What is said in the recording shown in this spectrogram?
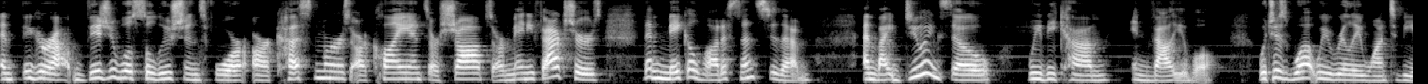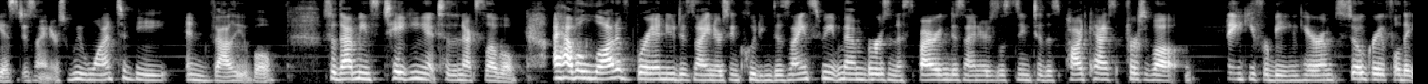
and figure out visual solutions for our customers, our clients, our shops, our manufacturers that make a lot of sense to them. And by doing so, we become invaluable which is what we really want to be as designers. We want to be invaluable. So that means taking it to the next level. I have a lot of brand new designers, including Design Suite members and aspiring designers listening to this podcast. First of all, thank you for being here. I'm so grateful that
